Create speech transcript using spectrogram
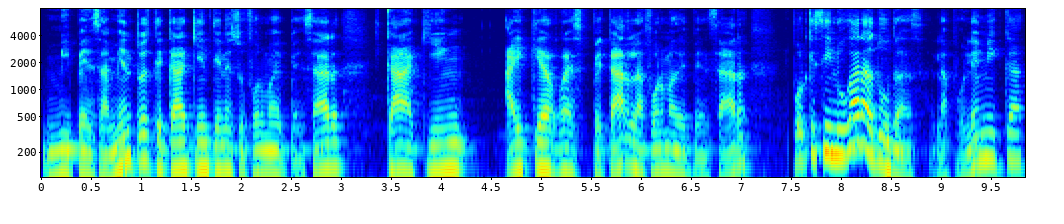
Mi pensamiento es que cada quien tiene su forma de pensar, cada quien hay que respetar la forma de pensar, porque sin lugar a dudas, la polémica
